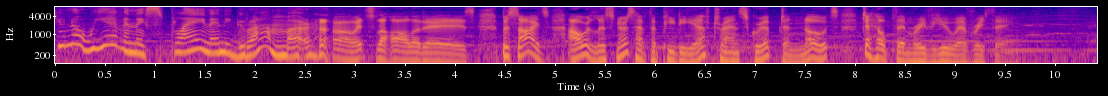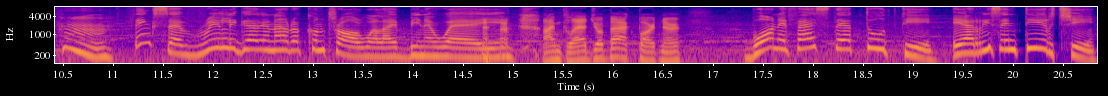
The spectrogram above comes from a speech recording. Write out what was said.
you know, we haven't explained any grammar. Oh, it's the holidays. Besides, our listeners have the PDF transcript and notes to help them review everything. Hmm, things have really gotten out of control while I've been away. I'm glad you're back, partner. Buone feste a tutti e a risentirci!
